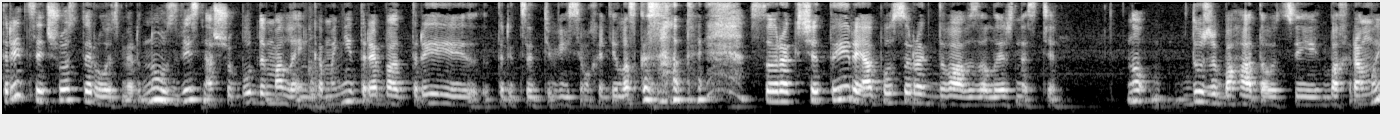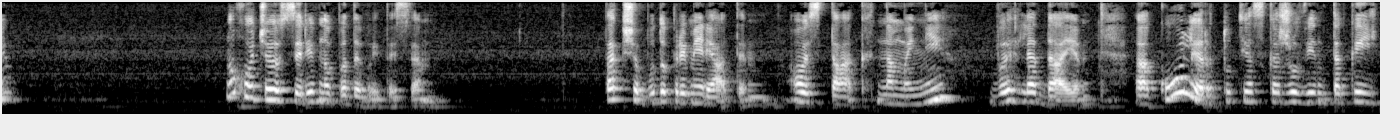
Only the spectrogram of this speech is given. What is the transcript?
36 розмір. Ну, звісно, що буде маленька. Мені треба 3, 38, хотіла сказати, 44 або 42 в залежності. Ну, дуже багато оцієї бахрами. Ну, хочу все рівно подивитися. Так що буду приміряти. Ось так на мені виглядає. Е, Колір, тут я скажу, він такий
